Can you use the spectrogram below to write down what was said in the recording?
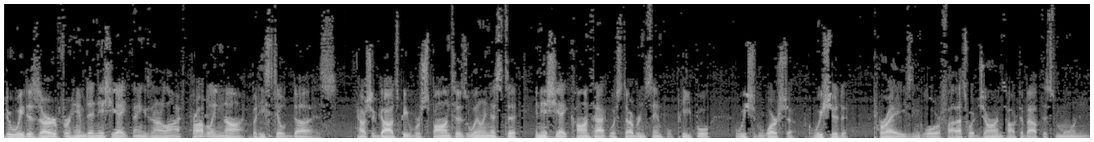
Do we deserve for him to initiate things in our life? Probably not, but he still does. How should God's people respond to his willingness to initiate contact with stubborn, sinful people? We should worship. We should praise and glorify. That's what John talked about this morning.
